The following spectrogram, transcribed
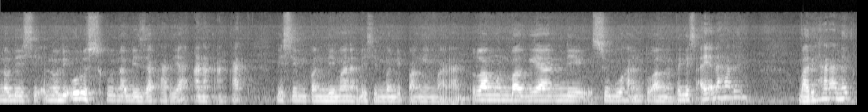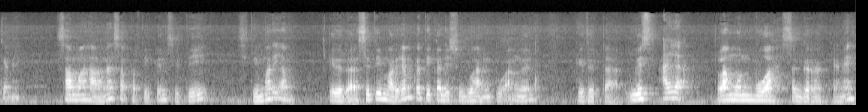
nu, di, nu diurus ku Nabi Zakaria anak angkat disimpan di mana? Disimpan di pangimbaran. Lamun bagian di suguhan tuangan tegis ayah daharin bari haranet kene. Sama halnya seperti kan Siti Siti Maryam. Gitu ta Siti Maryam ketika di suguhan tuangan gitu ta geus ayah lamun buah seger kene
